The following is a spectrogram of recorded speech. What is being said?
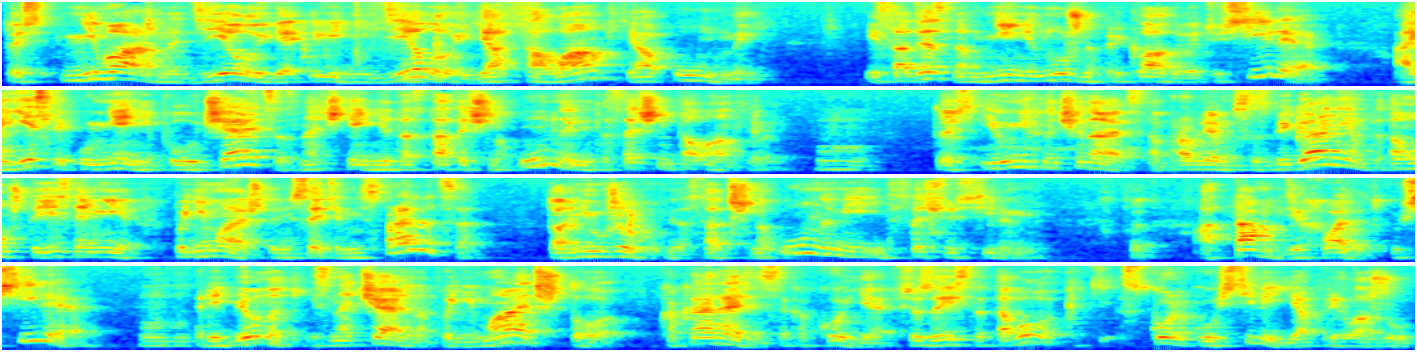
То есть неважно, делаю я или не делаю, я талант, я умный. И, соответственно, мне не нужно прикладывать усилия, а если у меня не получается, значит я недостаточно умный или недостаточно талантливый. Мгм. То есть и у них начинаются там проблемы с избеганием, потому что если они понимают, что они с этим не справятся, то они уже будут недостаточно умными и недостаточно сильными. А там, где хвалят усилия, Мгм. ребенок изначально понимает, что какая разница, какой я. Все зависит от того, сколько усилий я приложу.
